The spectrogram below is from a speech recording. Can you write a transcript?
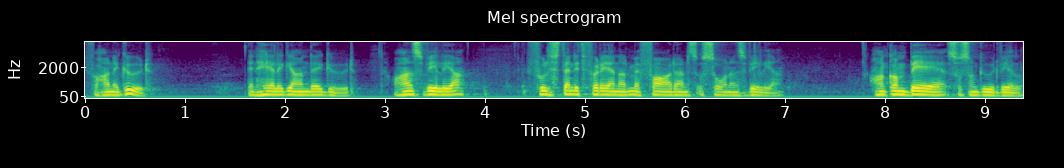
För han är Gud. Den helige Ande är Gud. Och hans vilja fullständigt förenad med Faderns och Sonens vilja. Han kan be så som Gud vill.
